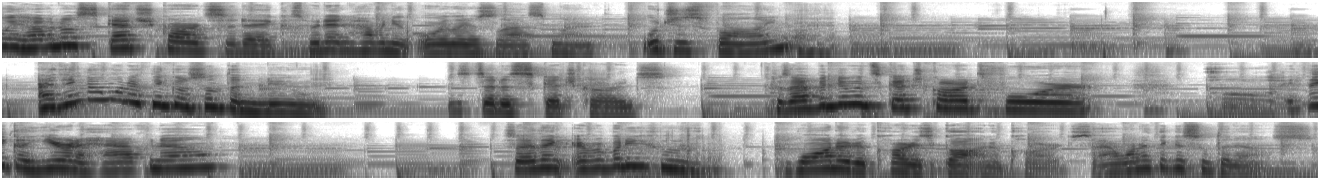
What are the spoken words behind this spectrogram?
We have no sketch cards today because we didn't have any Oilers last month, which is fine. I think I want to think of something new instead of sketch cards. Because I've been doing sketch cards for, I think, a year and a half now. So I think everybody who wanted a card has gotten a card. So I want to think of something else.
